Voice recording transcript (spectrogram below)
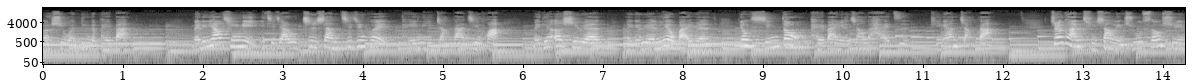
而是稳定的陪伴。美玲邀请你一起加入至善基金会陪你长大计划，每天二十元，每个月六百元，用行动陪伴原乡的孩子平安长大。捐款请上脸书搜寻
